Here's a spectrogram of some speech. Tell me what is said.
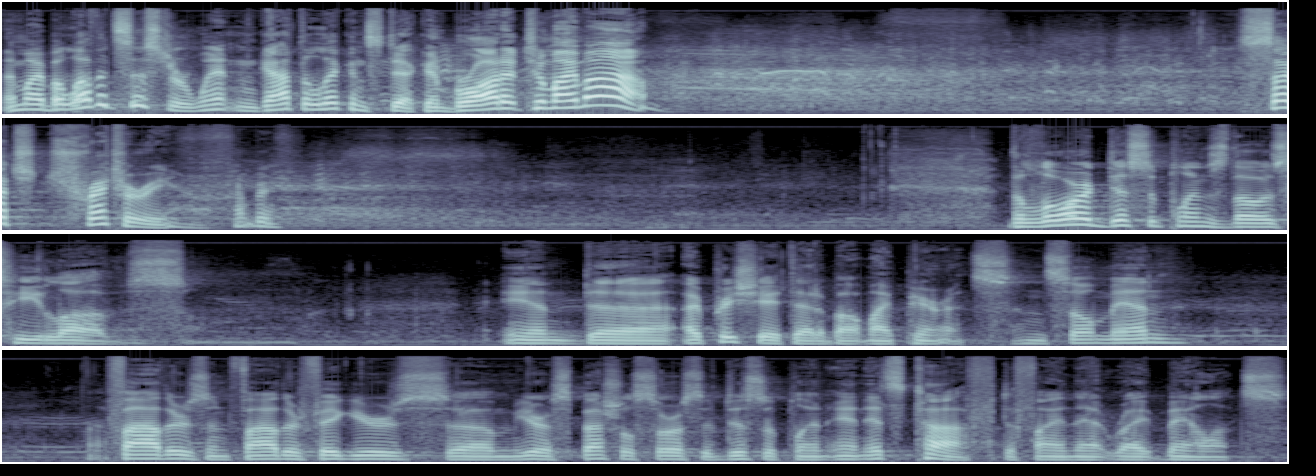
And my beloved sister went and got the licking stick and brought it to my mom. Such treachery. The Lord disciplines those he loves. And uh, I appreciate that about my parents. And so, men, fathers, and father figures, um, you're a special source of discipline, and it's tough to find that right balance.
